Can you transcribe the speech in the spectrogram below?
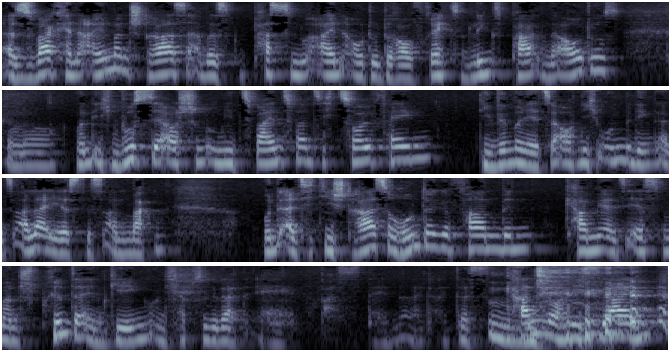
also es war keine Einbahnstraße, aber es passte nur ein Auto drauf, rechts und links parkende Autos. Genau. Und ich wusste auch schon um die 22 Zoll Felgen. Die will man jetzt auch nicht unbedingt als allererstes anmachen. Und als ich die Straße runtergefahren bin, kam mir als erstes mal ein Sprinter entgegen und ich habe so gedacht, ey, was denn, Alter? Das kann doch nicht sein.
